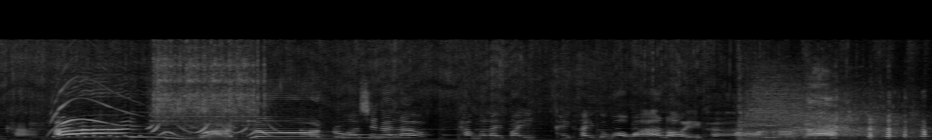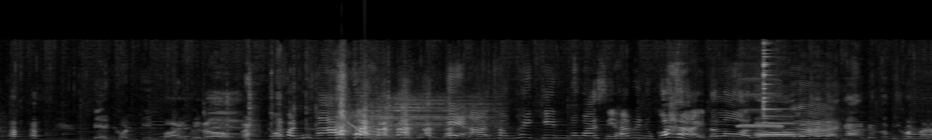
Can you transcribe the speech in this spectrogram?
ำค่ะ อ้ายหวานเกินเพราะฉะนั้นแล้วทำอะไรไปใครๆก็บอกว่าอร่อยค่ะ อ๋อเหรอคะ เปลี่ยนคนกินบ่อยไหมลูก ก็ค่อนข้างเอะอาทำให้กินประมาณ สี่ห้าเมนูก็หายตลอดเลอ๋อยไม่ค่ะเป็นไรค่ะ เดี๋ยวก็มีคนใหม่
